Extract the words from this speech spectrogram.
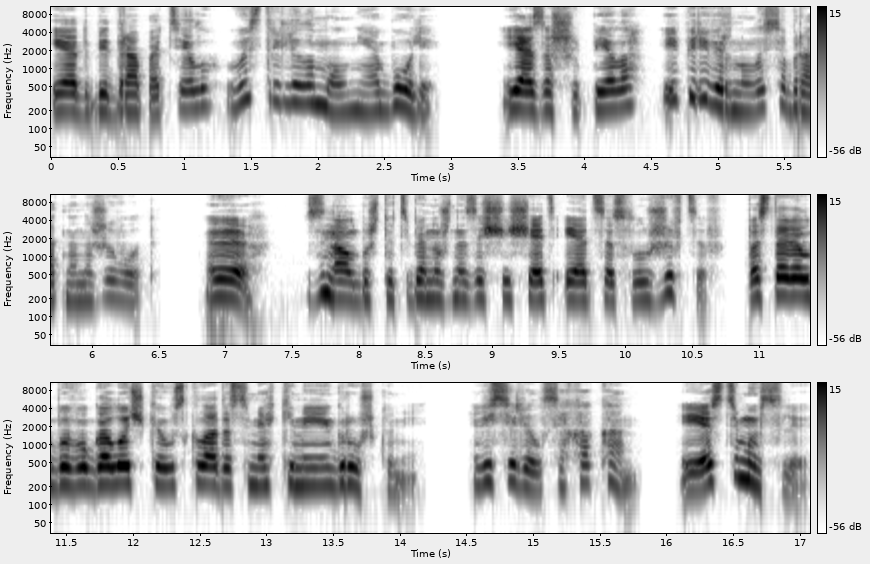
и от бедра по телу выстрелила молния боли. Я зашипела и перевернулась обратно на живот. Эх, знал бы, что тебя нужно защищать и от сослуживцев, поставил бы в уголочке у склада с мягкими игрушками. Веселился Хакан. Есть мысли,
